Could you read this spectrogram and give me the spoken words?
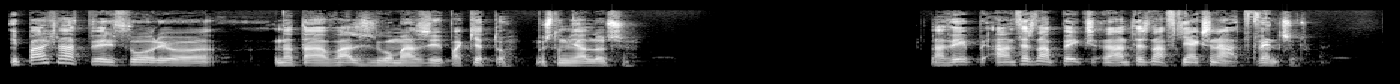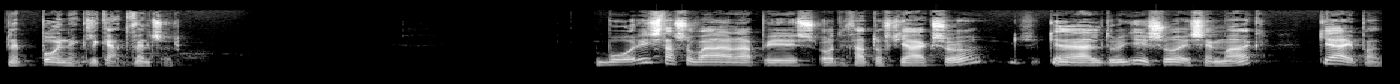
υπάρχει ένα περιθώριο να τα βάλεις λίγο μαζί πακέτο μες στο μυαλό σου. Δηλαδή αν θες να, παίξεις, αν θες να φτιάξεις ένα adventure ναι, point and click adventure. Μπορείς στα σοβαρά να πεις ότι θα το φτιάξω και να λειτουργήσω σε Mac και iPad.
